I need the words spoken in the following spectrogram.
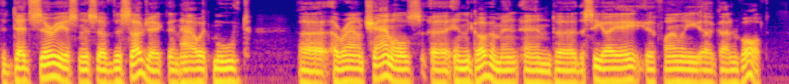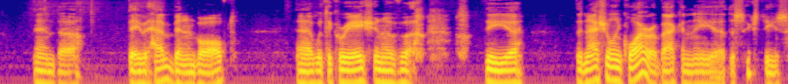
the dead seriousness of the subject and how it moved uh, around channels uh, in the government, and uh, the CIA finally got involved, and they have been involved with the creation of the the National Enquirer back in the uh, the '60s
